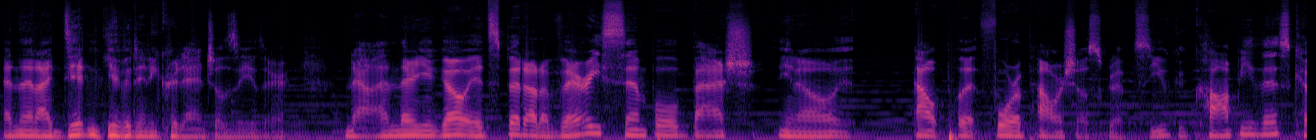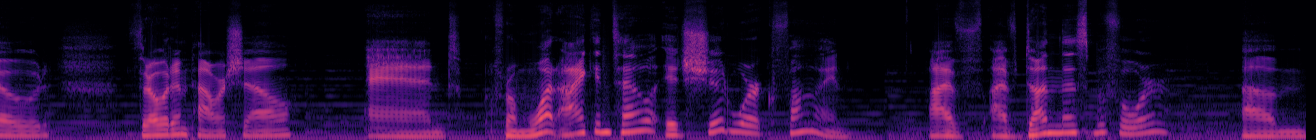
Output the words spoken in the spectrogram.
And then I didn't give it any credentials either. Now, and there you go. It spit out a very simple bash, you know, output for a PowerShell script. So you could copy this code throw it in PowerShell, and from what I can tell, it should work fine. I've I've done this before, um,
